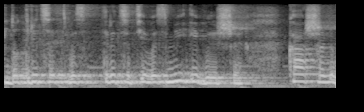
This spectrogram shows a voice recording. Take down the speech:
до 30 38 і вище, кашель,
